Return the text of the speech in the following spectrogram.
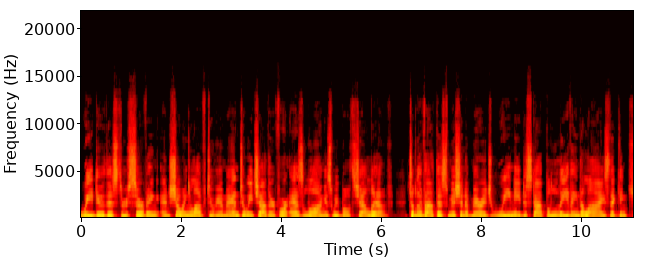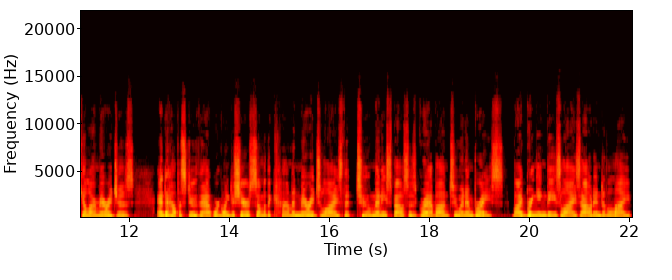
We do this through serving and showing love to Him and to each other for as long as we both shall live. To live out this mission of marriage, we need to stop believing the lies that can kill our marriages. And to help us do that, we're going to share some of the common marriage lies that too many spouses grab onto and embrace. By bringing these lies out into the light,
